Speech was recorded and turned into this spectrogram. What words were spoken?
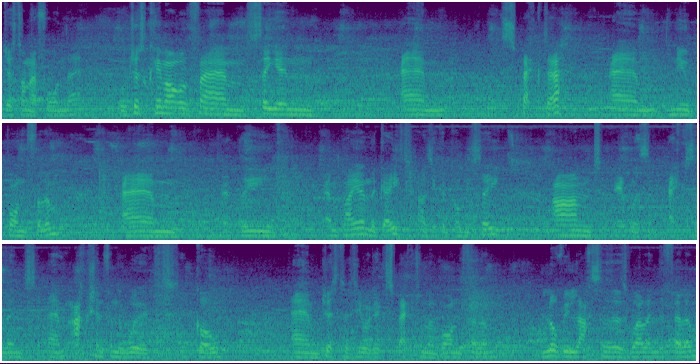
just on her phone there. We just came out of um, seeing um, Spectre, um, new Bond film, um, at the Empire and the Gate, as you can probably see, and it was excellent. Um, action from the word go, um, just as you would expect from a Bond film. Lovely lasses as well in the film.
